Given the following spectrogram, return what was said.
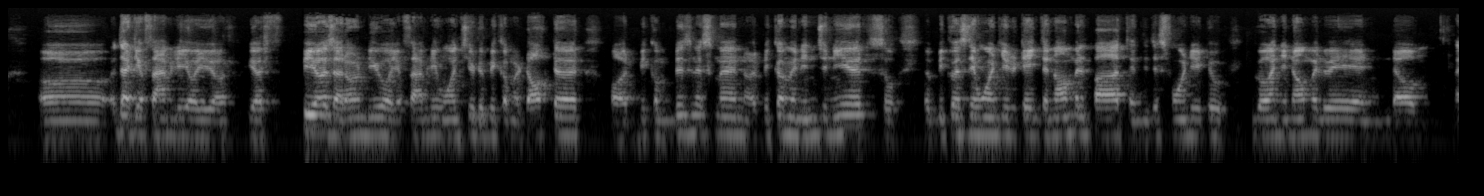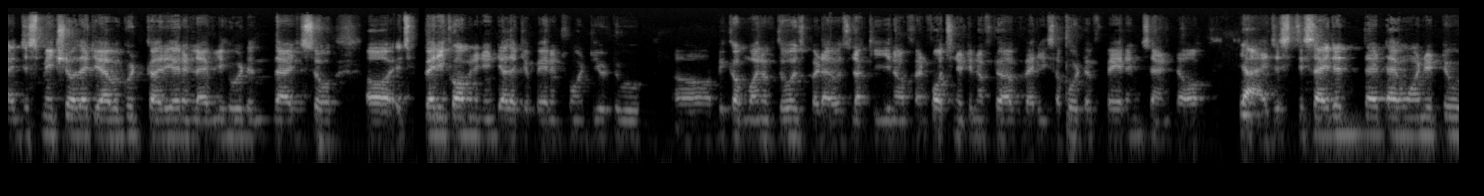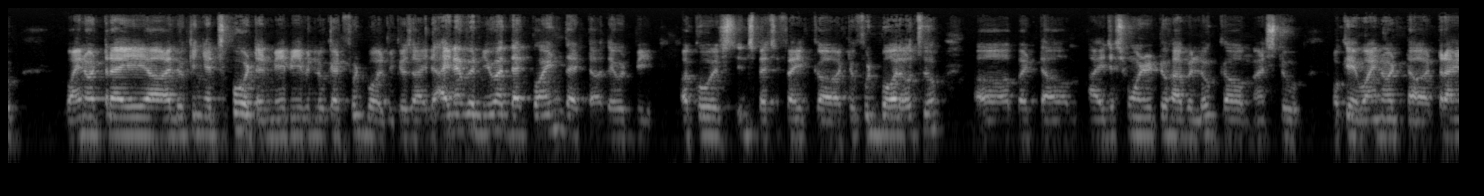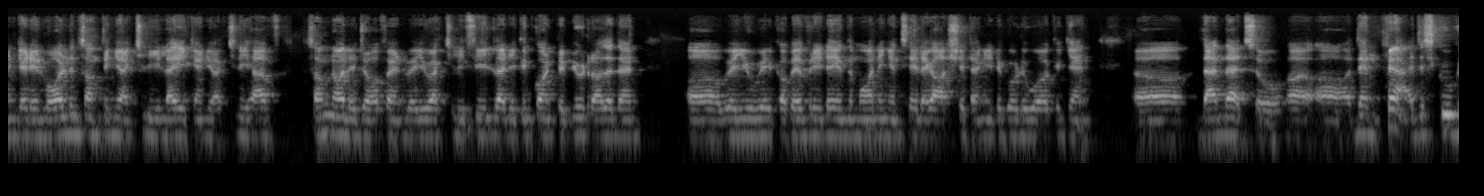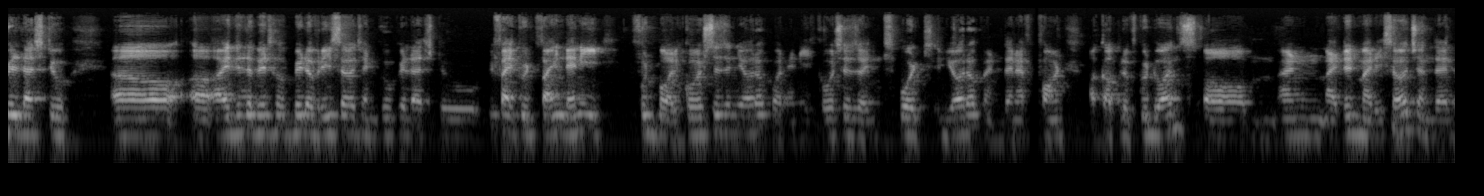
that your family or your your peers around you or your family wants you to become a doctor or become businessman or become an engineer so because they want you to take the normal path and they just want you to go on the normal way and um, and just make sure that you have a good career and livelihood in that. So uh, it's very common in India that your parents want you to uh, become one of those. But I was lucky enough and fortunate enough to have very supportive parents, and uh, yeah, I just decided that I wanted to why not try uh, looking at sport and maybe even look at football? Because I, I never knew at that point that uh, there would be a course in specific uh, to football also. Uh, but um, I just wanted to have a look um, as to okay why not uh, try and get involved in something you actually like and you actually have some knowledge of and where you actually feel that you can contribute rather than uh, where you wake up every day in the morning and say like oh shit I need to go to work again than that. So then yeah, I just googled as to I did a bit of bit of research and Googled as to if I could find any football courses in Europe or any courses in sports in Europe, and then I found a couple of good ones. Um, and I did my research, and then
